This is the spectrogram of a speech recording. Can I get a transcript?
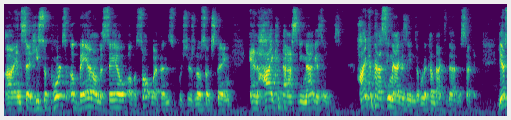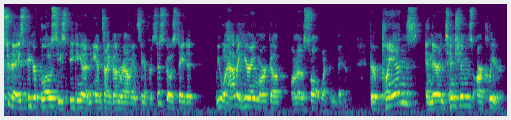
uh, and said he supports a ban on the sale of assault weapons, which there's no such thing, and high capacity magazines. High capacity magazines. I'm going to come back to that in a second. Yesterday, Speaker Pelosi, speaking at an anti gun rally in San Francisco, stated, We will have a hearing markup on an assault weapon ban. Their plans and their intentions are clear.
